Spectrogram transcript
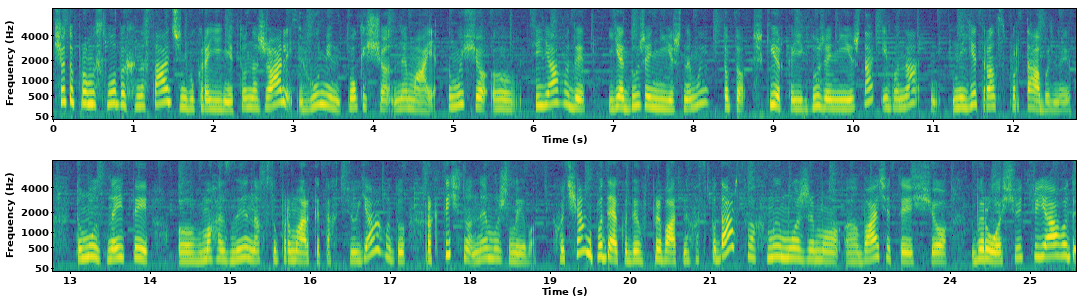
Щодо промислових насаджень в Україні, то на жаль, гумін поки що немає, тому що е, ці ягоди є дуже ніжними, тобто шкірка їх дуже ніжна і вона не є транспортабельною. Тому знайти е, в магазинах, в супермаркетах цю ягоду практично неможливо. Хоча подекуди в приватних господарствах ми можемо е, бачити, що вирощують цю ягоду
